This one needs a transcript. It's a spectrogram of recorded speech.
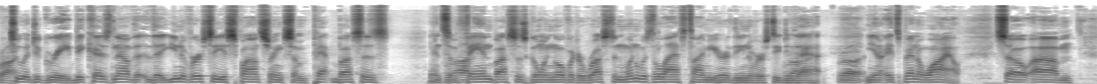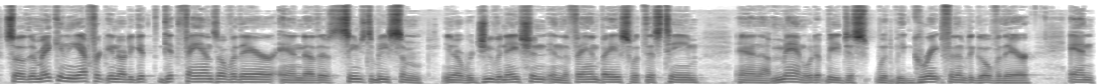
Right. to a degree because now the, the university is sponsoring some pep buses and some Right. fan buses going over to Ruston. When was the last time you heard the university do Right, that? right. You know, it's been a while. So, um, so they're making the effort, you know, to get get fans over there, and uh, there seems to be some, you know, rejuvenation in the fan base with this team. And uh, man, would it be just would it be great for them to go over there? And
